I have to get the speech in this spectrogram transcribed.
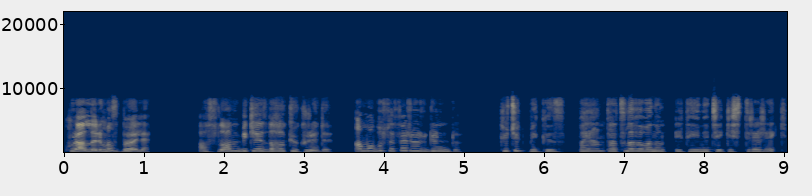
Kurallarımız böyle. Aslan bir kez daha kükredi ama bu sefer üzgündü. Küçük bir kız Bayan Tatlı Hava'nın eteğini çekiştirerek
